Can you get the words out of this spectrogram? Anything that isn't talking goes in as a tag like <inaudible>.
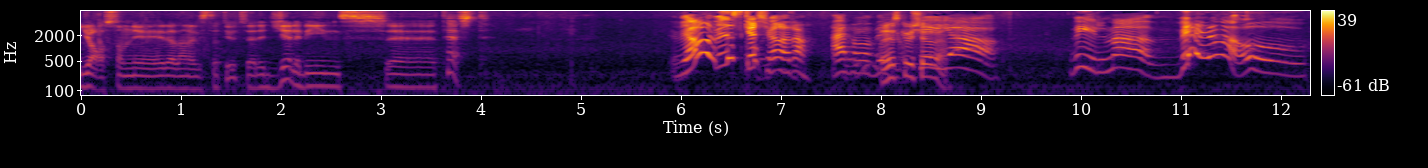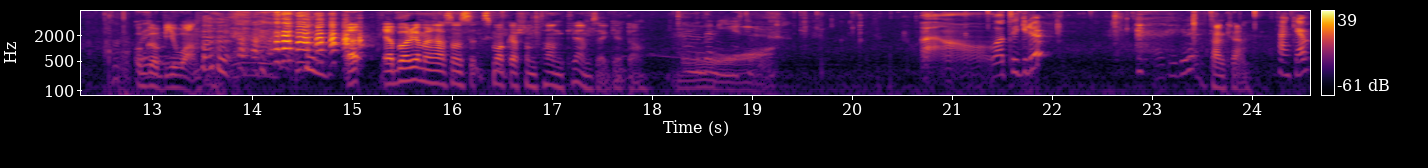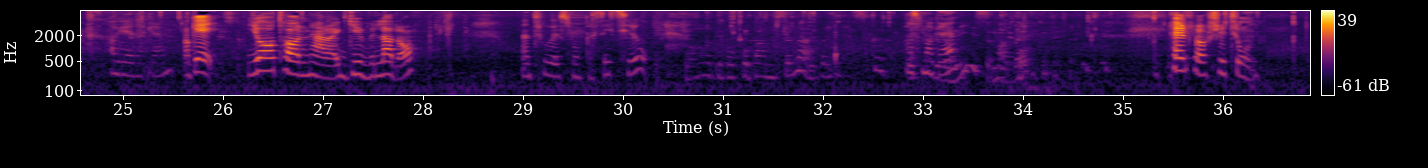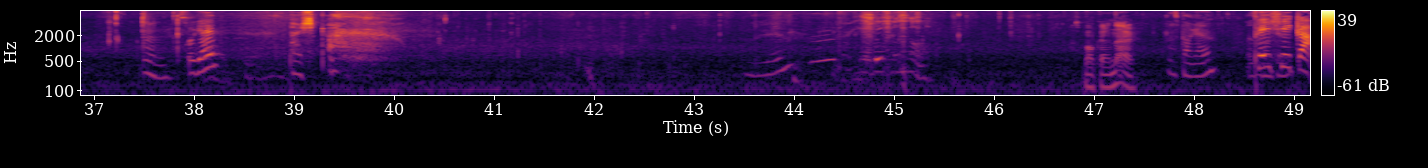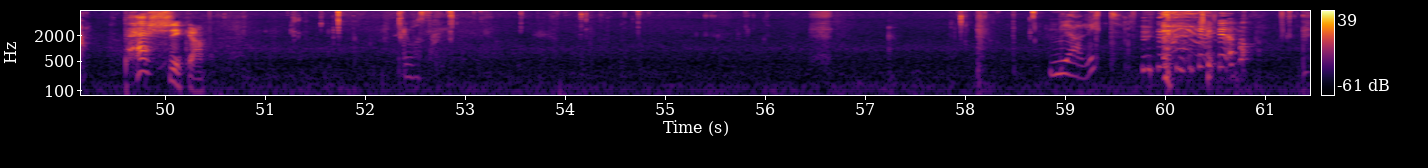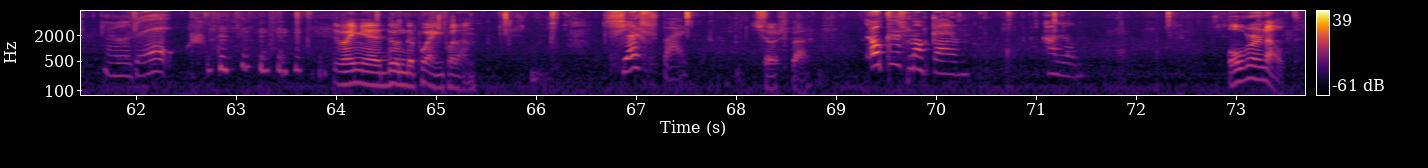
Ja, som ni redan har listat ut så är det Jelly Beans eh, test. Ja, vi ska köra. Här har vi Nu ska vi köra. Tia, Vilma, Vera och... Och gubb-Johan. jag, jag börjar med den här som smakar som tandkräm säkert då. Mm, den är jättegod. Ah, vad tycker du? Tandkräm. Tandkräm? Okej, tackar. Okej, jag tar den här gula då. Den tror jag smakar citron. Vad smakar den? Helt klart citron. Okej. Perska. Smakar den där? Vad smakar den? Vad smakar den? Persika. Persika! Rosa. Mjöligt. <laughs> Det var inget dunderpoäng på den. Körsbär. Körsbär. Och det smakar hallon. Over and out.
